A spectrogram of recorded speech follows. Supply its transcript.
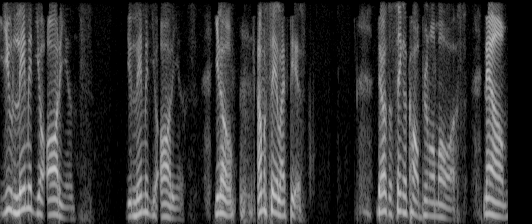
you limit your audience. You limit your audience. You know, I'm gonna say it like this. There's a singer called Bruno Mars. Now,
